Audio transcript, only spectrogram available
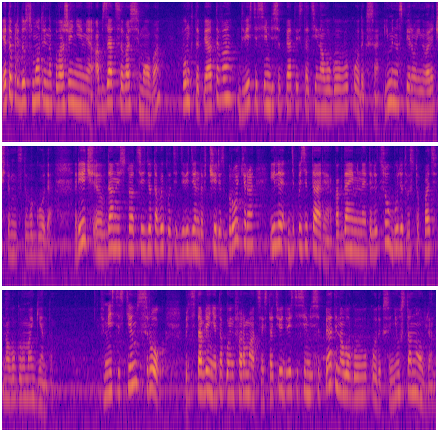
Это предусмотрено положениями абзаца 8 пункта 5 275 статьи Налогового кодекса, именно с 1 января 2014 года. Речь э, в данной ситуации идет о выплате дивидендов через брокера или депозитария, когда именно это лицо будет выступать налоговым агентом. Вместе с тем срок представления такой информации статьей 275 Налогового кодекса не установлен.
